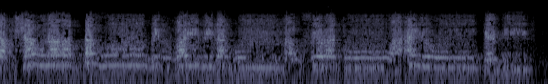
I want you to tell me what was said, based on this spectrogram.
يخشون ربهم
